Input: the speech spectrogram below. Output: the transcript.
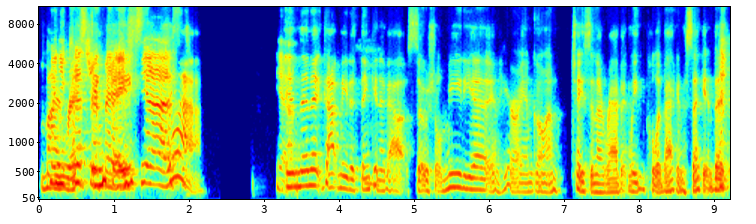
my resting face, face, yes. yeah, yeah. And then it got me to thinking about social media. And here I am going chasing a rabbit. We can pull it back in a second. But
